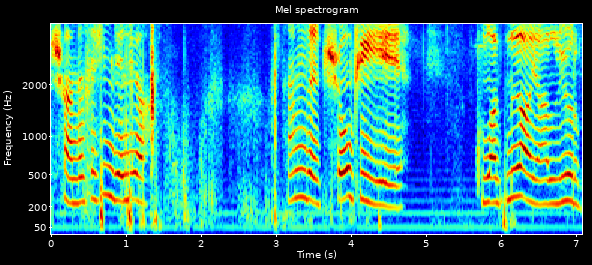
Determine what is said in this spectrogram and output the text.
Şu anda sesim geliyor. Hem de çok iyi. Kulaklığı ayarlıyorum.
